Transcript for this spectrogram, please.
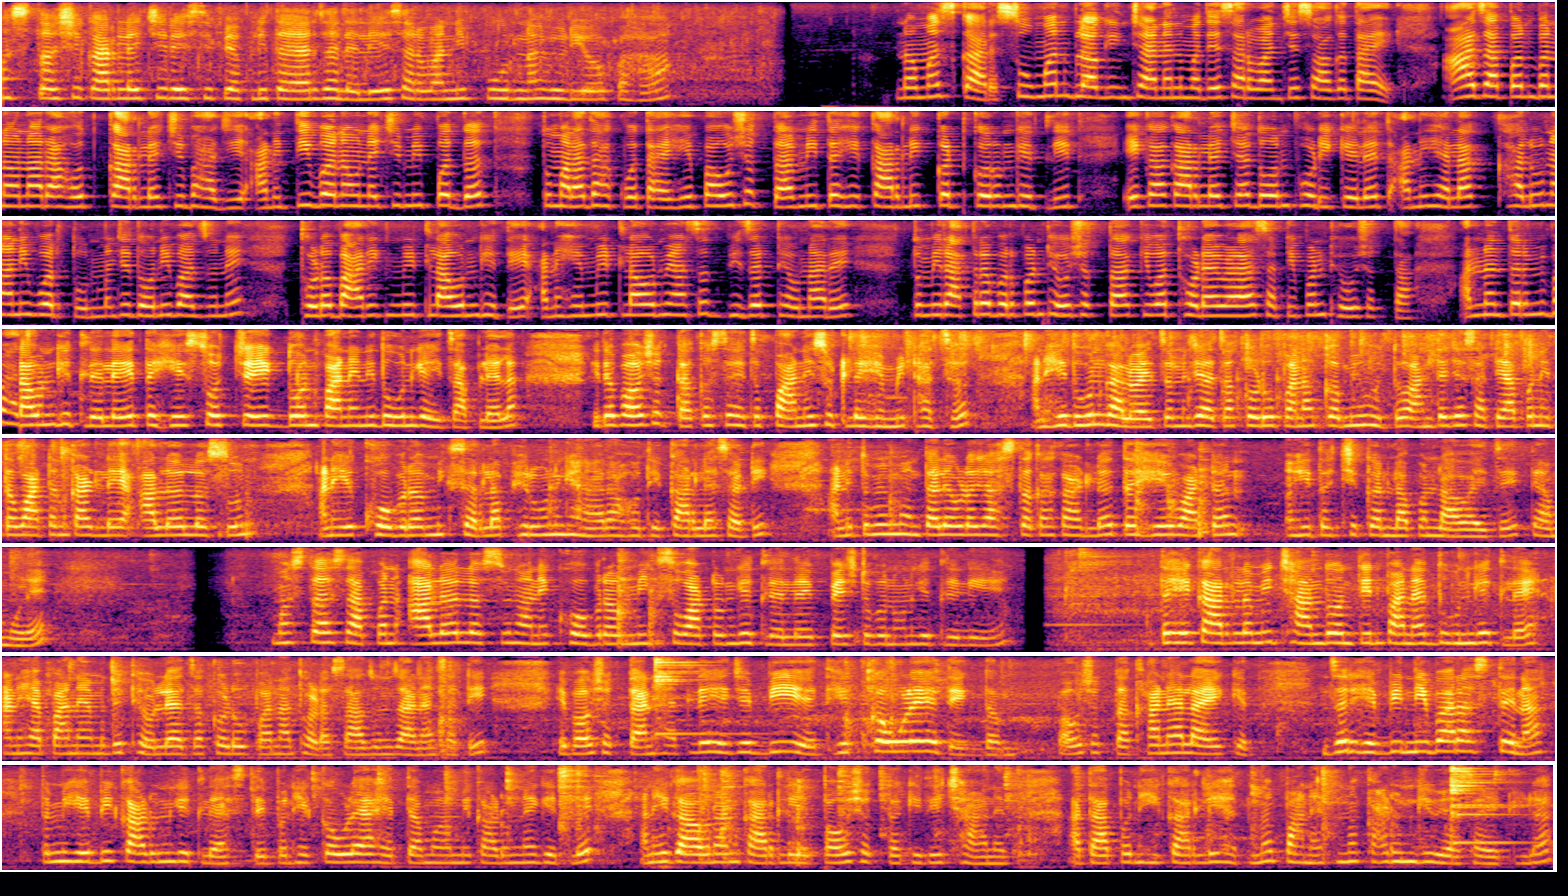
मस्त अशी कारल्याची रेसिपी आपली तयार झालेली आहे. सर्वांनी पूर्ण व्हिडिओ पहा. नमस्कार सुमन ब्लॉगिंग चॅनलमध्ये सर्वांचे स्वागत आहे. आज आपण बनवणार आहोत कारल्याची भाजी आणि ती बनवण्याची मी पद्धत तुम्हाला दाखवत आहे. हे पाहू शकता मी तर ही कारली कट करून घेतलीत. एका कारल्याच्या दोन फोडी केलेत आणि ह्याला खालून आणि वरतून म्हणजे दोन्ही बाजूने थोडं बारीक मीठ लावून घेते आणि हे मीठ लावून मी असंच भिजत ठेवणार आहे. तुम्ही रात्रभर पण ठेवू शकता किंवा थोड्या वेळासाठी पण ठेवू शकता. आणि नंतर मी भाजी लावून घेतलेले आहे तर हे स्वच्छ एक दोन पाण्याने धुवून घ्यायचं आपल्याला. इथे पाहू शकता कसं ह्याचं पाणी सुटलं हे मिठाचं. आणि हे धुवून घालवायचं म्हणजे याचा कडूपणा कमी होतो. आणि त्याच्यासाठी आपण इथं वाटण काढलं आहे आलं लसूण आणि हे खोबरं मिक्सरला फिरवून घेणार आहोत हे कारल्यासाठी. आणि तुम्ही म्हणताल एवढं जास्त का काढलं तर हे वाटण इथं चिकनला पण लावायचं आहे त्यामुळे. मस्त असं आपण आलं लसूण आणि खोबरं मिक्स वाटून घेतलेलं आहे पेस्ट बनवून घेतलेली आहे. तर हे कारलं मी छान दोन तीन पाण्यात धुवून घेतलं आहे आणि ह्या पाण्यामध्ये ठेवलं याचा कडूपाना थोडासा अजून जाण्यासाठी. हे पाहू शकता. आणि ह्यातले हे जे बी आहेत हे कवळे आहेत एकदम. पाहू शकता खाण्यालायक आहेत. जर हे बी निबार असते ना तर मी हे बी काढून घेतले असते पण हे कवळे आहेत त्यामुळे मी काढून नाही घेतले. आणि ही गावरान कारली आहेत पाहू शकता किती छान आहेत. आता आपण ही कारली ह्यातनं पाण्यातनं काढून घेऊया साईडला.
